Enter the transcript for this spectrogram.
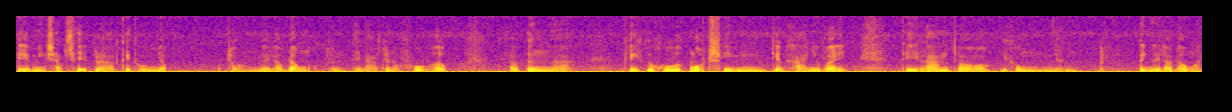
để mình sắp xếp là cái thu nhập cho người lao động cho thế nào cho nó phù hợp theo từng à, cái, cái khu vực một. Khi mình triển khai như vậy thì làm cho cái công nhân với người lao động á,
